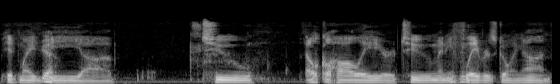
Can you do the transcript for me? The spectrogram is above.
it might Yeah. be uh, too alcoholy or too many flavors going on.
